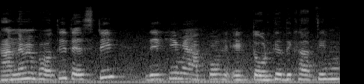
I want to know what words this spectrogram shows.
खाने में बहुत ही टेस्टी देखिए, मैं आपको एक तोड़ के दिखाती हूँ।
